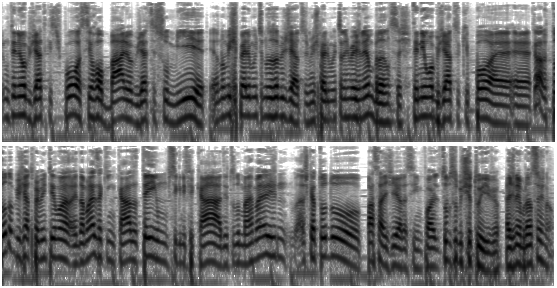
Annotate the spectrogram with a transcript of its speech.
não tem nenhum objeto que, tipo, se roubarem o objeto, se sumir. Eu não me espelho muito nos objetos, me espelho muito nas minhas lembranças. Tem nenhum objeto que, pô, é. é- Claro, todo objeto pra mim tem uma. Ainda mais aqui em casa, tem um significado e tudo mais, mas acho que é tudo passageiro, assim, pode. Tudo substituível. As lembranças não.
